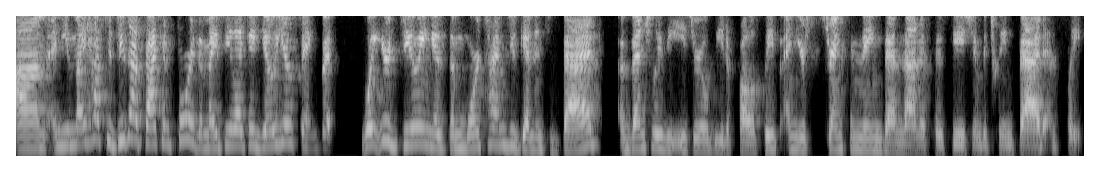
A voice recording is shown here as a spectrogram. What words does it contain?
Um, and you might have to do that back and forth. It might be like a yo yo thing, but what you're doing is the more times you get into bed, eventually the easier it will be to fall asleep. And you're strengthening then that association between bed and sleep.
